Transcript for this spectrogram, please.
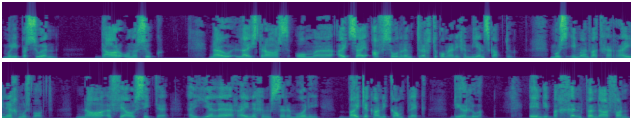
moet die persoon daar ondersoek. Nou luisteraars om uh, uit sy afsondering terug te kom na die gemeenskap toe moes iemand wat gereinig moes word na 'n velsiekte 'n hele reinigingsseremonie buite kan die kampplek deurloop. En die beginpunt daarvan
